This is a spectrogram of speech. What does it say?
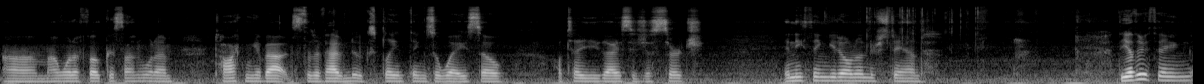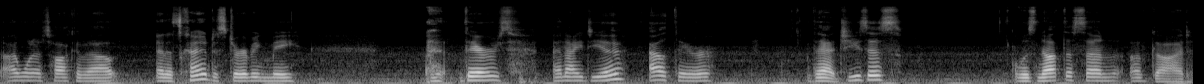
um, I want to focus on what I'm talking about instead of having to explain things away. So I'll tell you guys to just search anything you don't understand. The other thing I want to talk about, and it's kind of disturbing me, there's an idea out there that Jesus was not the son of God.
